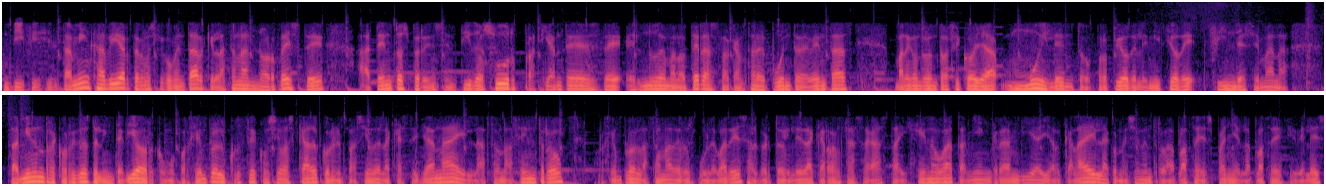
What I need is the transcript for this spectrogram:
difícil. También, Javier, tenemos que comentar que en la zona nordeste, atentos, pero en sentido sur, prácticamente desde el nudo de Manoteras hasta alcanzar el puente de ventas, van a encontrar un tráfico ya muy lento, propio del inicio de fin de semana. También en recorridos del interior, como por ejemplo el cruce José Bascal con el Paseo de la Castellana en la zona centro, por ejemplo en la zona de los bulevares Alberto Aguilera, Carranza, Sagasta y Génova, también Gran Vía y Alcalá y la conexión entre la Plaza de España y la Plaza de Cibeles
